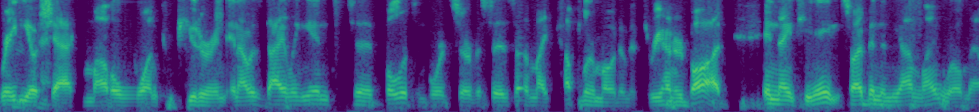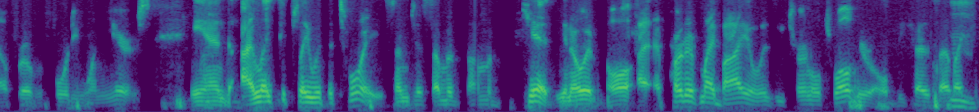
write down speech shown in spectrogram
Radio Shack Model 1 computer, and, and I was dialing into bulletin board services on my coupler modem at 300 baud in 1980. So I've been in the online world now for over 41 years, and I like to play with the toys. I'm just I'm a I'm a kid, you know. It all I, part of my bio is eternal 12 year old because I like mm. to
